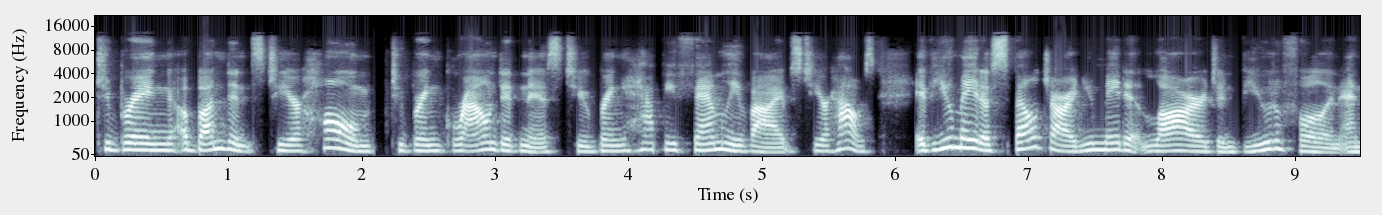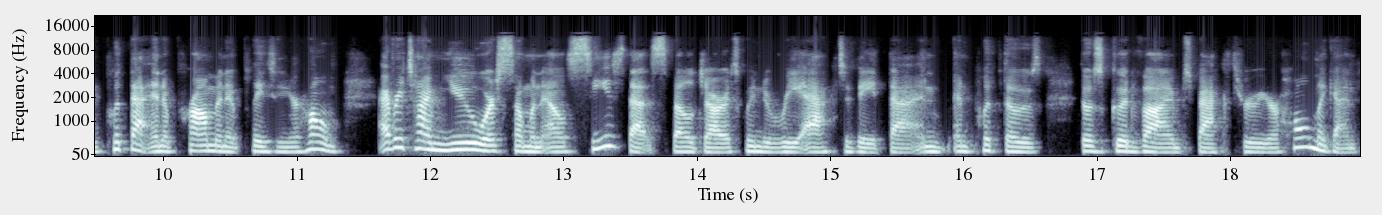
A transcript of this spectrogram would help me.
to bring abundance to your home, to bring groundedness, to bring happy family vibes to your house. If you made a spell jar and you made it large and beautiful and, and put that in a prominent place in your home, every time you or someone else sees that spell jar, it's going to reactivate that and, and put those those good vibes back through your home again.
